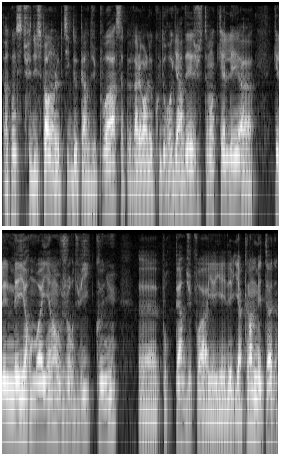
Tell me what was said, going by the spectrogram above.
Par contre, si tu fais du sport dans l'optique de perdre du poids, ça peut valoir le coup de regarder justement quel est, le meilleur moyen aujourd'hui connu pour perdre du poids. Il y a plein de méthodes.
